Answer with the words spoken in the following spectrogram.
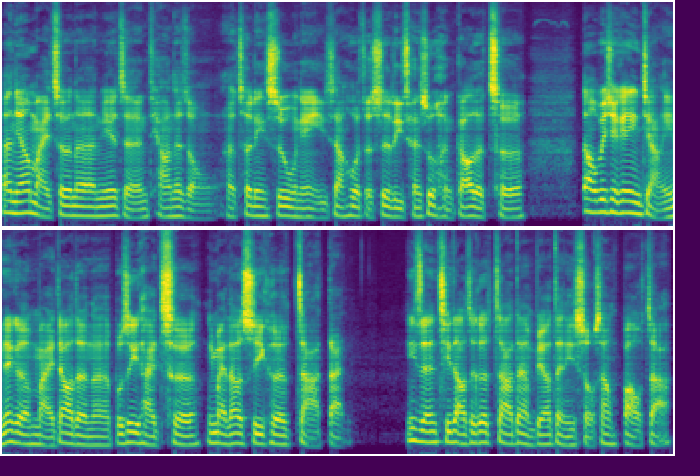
那你要买车呢，你也只能挑那种呃车龄十五年以上或者是里程数很高的车。但我必须跟你讲，你那个买到的呢，不是一台车，你买到的是一颗炸弹，你只能祈祷这颗炸弹不要在你手上爆炸。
